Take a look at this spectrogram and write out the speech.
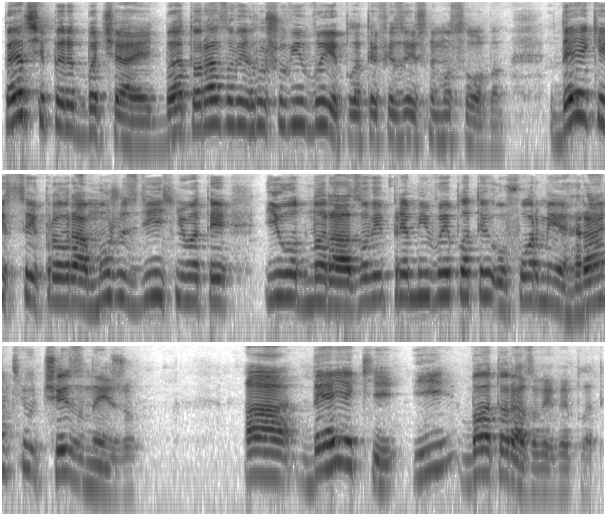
Перші передбачають багаторазові грошові виплати фізичним особам. Деякі з цих програм можуть здійснювати і одноразові прямі виплати у формі грантів чи знижок, а деякі і багаторазові виплати.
